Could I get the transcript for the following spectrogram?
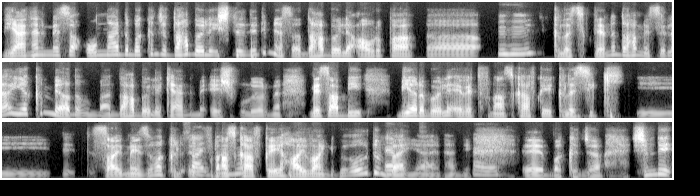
yani hani mesela onlarda bakınca daha böyle işte dedim ya sana daha böyle Avrupa eee, Hı hı. klasiklerine daha mesela yakın bir adamım ben. Daha böyle kendimi eş buluyorum. Yani. Mesela bir bir ara böyle evet Franz Kafka'yı klasik eee, saymayız ama kl- Say- Franz. Kafka'yı hayvan gibi övdüm ben Evet. yani hani Evet. e, bakınca. Şimdi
